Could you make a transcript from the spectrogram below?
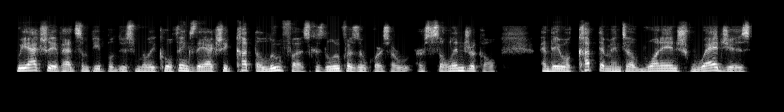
We actually have had some people do some really cool things. They actually cut the loofahs because the loofahs of course are, are cylindrical and they will cut them into one inch wedges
